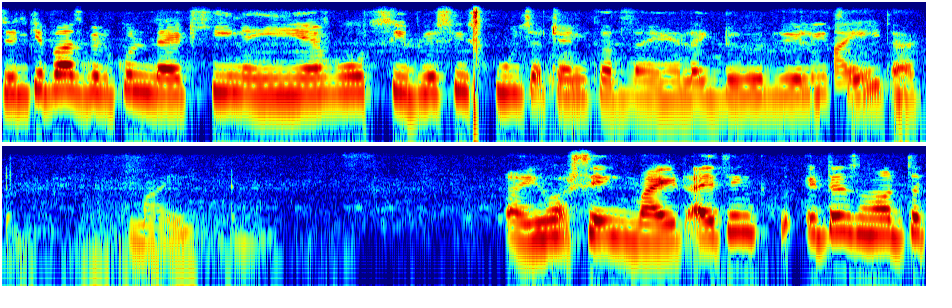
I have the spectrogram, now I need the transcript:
जिनके पास बिल्कुल नेट ही नहीं है वो सीबीएसई स्कूल्स अटेंड कर रहे हैं। Like do you really think that might you are saying might I think it is not the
